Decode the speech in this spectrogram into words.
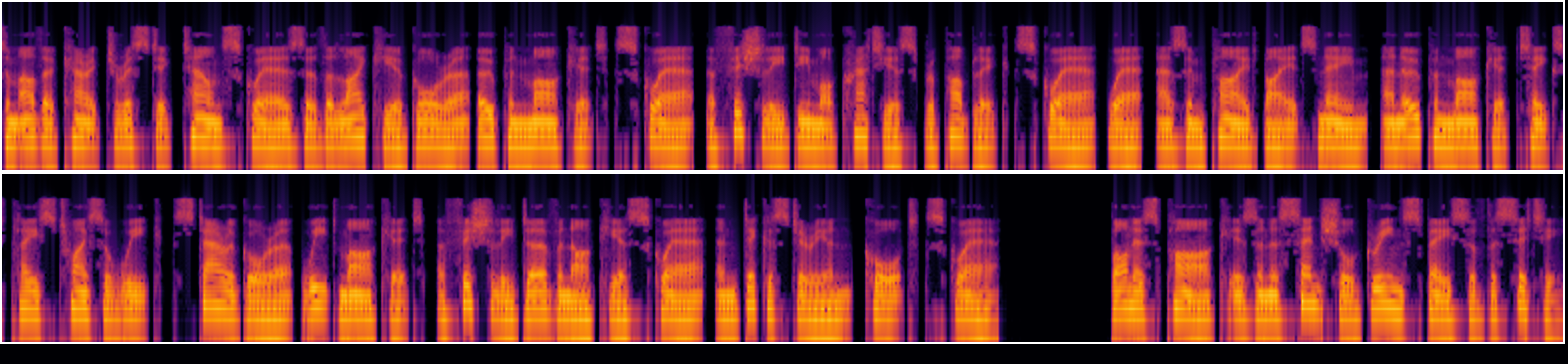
some other characteristic town squares are the Lyki Agora Open Market Square, officially Demokratius Republic Square, where, as implied by its name, an open market takes place twice a week, Staragora Wheat Market, officially Dervanarchia Square, and Dikasterion Court Square. Bonas Park is an essential green space of the city.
